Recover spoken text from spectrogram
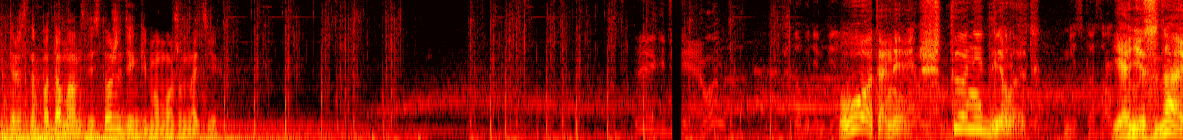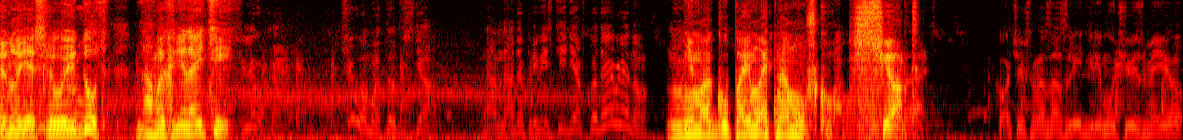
Интересно, по домам здесь тоже деньги мы можем найти? Вот они. Что они делают? Я не знаю, но если уйдут, нам их не найти. Чего мы тут ждем? Нам надо привести девку Девлину? Не могу поймать на мушку. Черт! Хочешь разозлить гремучую змею?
